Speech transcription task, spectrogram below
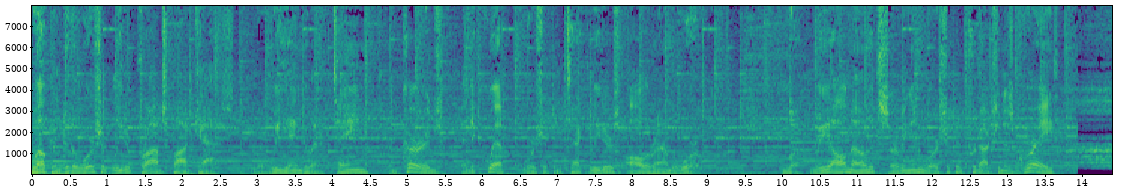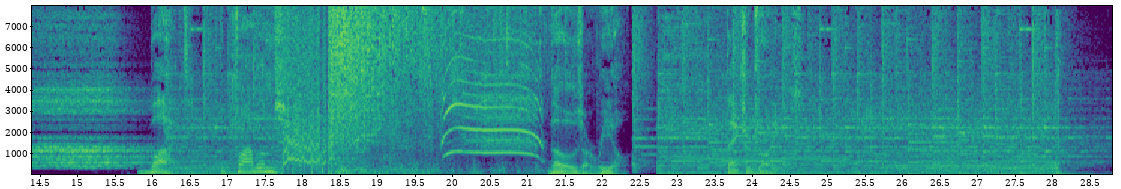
Welcome to the Worship Leader Probs podcast, where we aim to entertain, encourage, and equip worship and tech leaders all around the world. Look, we all know that serving in worship and production is great, but the problems, those are real. Thanks for joining us.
